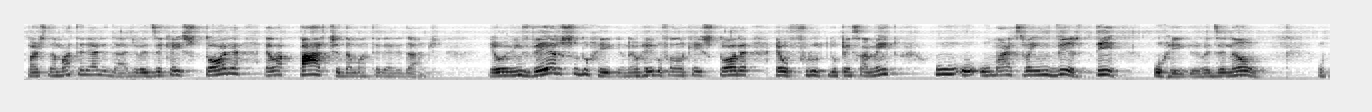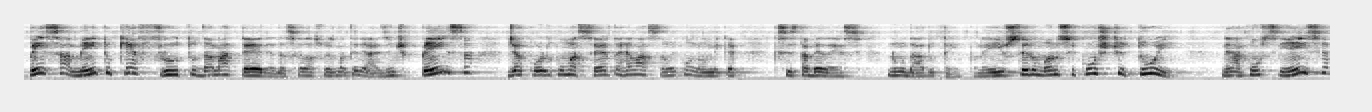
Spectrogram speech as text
Parte da materialidade. Vai dizer que a história ela parte da materialidade. É o inverso do Hegel, né? O Hegel fala que a história é o fruto do pensamento. O, o, o Marx vai inverter o Hegel, vai dizer não. O pensamento que é fruto da matéria, das relações materiais. A gente pensa de acordo com uma certa relação econômica que se estabelece num dado tempo. Né? E o ser humano se constitui, né? a consciência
